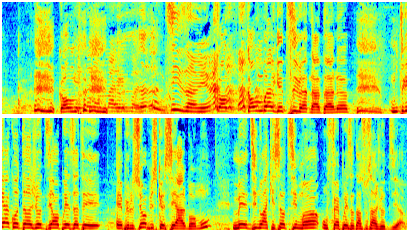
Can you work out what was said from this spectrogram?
Kom... Ti zan mi. Kom mwen gen ti vet natan. Mwen tre kontan jodi an prezente Impulsion, puisque se album ou. Men di nou a ki sentiman ou fe prezentasyon sa jodi an.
